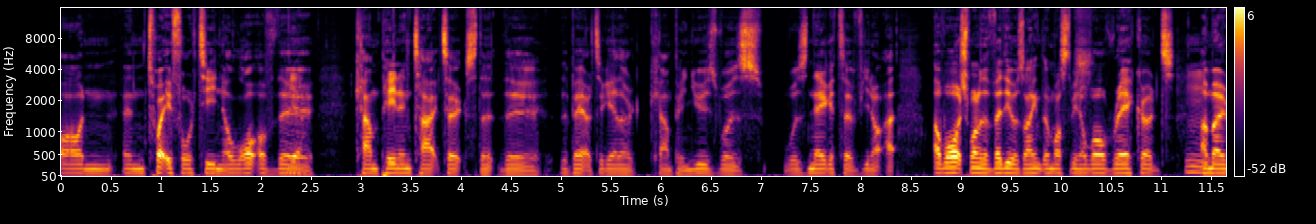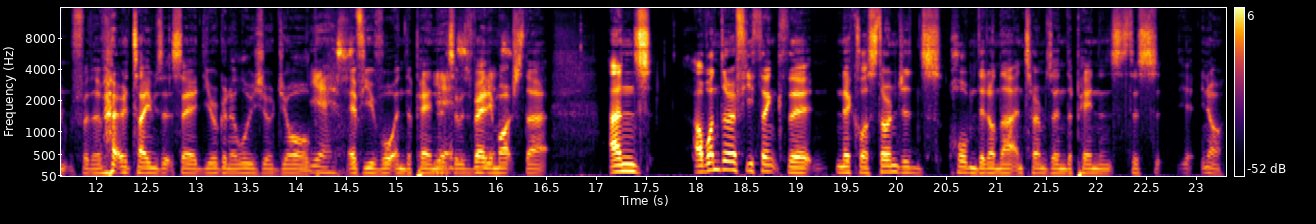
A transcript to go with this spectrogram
on in 2014 a lot of the Yeah. campaigning tactics that the the Better Together campaign used was was negative. You know, I, I watched one of the videos. I think there must have been a world record Mm. amount for the amount of times it said you're going to lose your job yes. if you vote independence. Yes, it was very yes. much that. And I wonder if you think that Nicola Sturgeon's homed in on that in terms of independence. To you know,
